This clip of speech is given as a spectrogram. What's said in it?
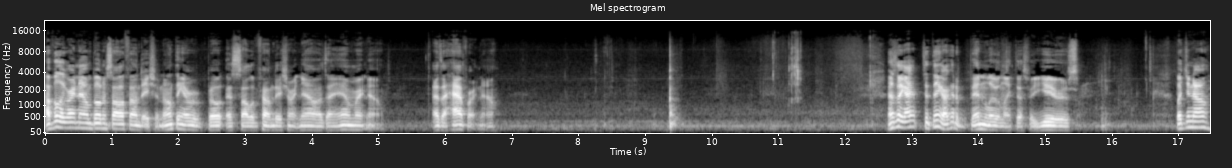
I feel like right now I'm building a solid foundation. I don't think I ever built a solid foundation right now as I am right now, as I have right now. It's like I have to think I could have been living like this for years. But you know,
